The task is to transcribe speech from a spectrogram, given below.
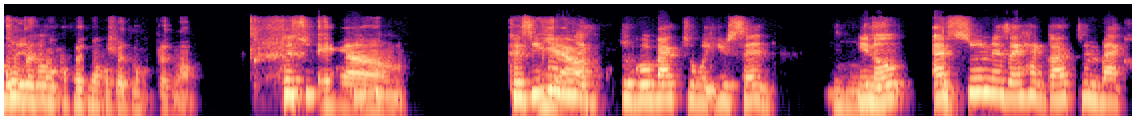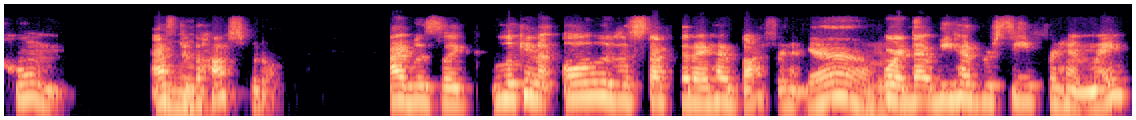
Complètement, complètement, complètement, complètement. Because Et, euh, even Yeah. like to go back to what you said, mhm. you know, as soon as I had gotten back home after Mhm. the hospital, I was like looking at all of the stuff that I had bought for him yeah. Mhm. or that we had received for him, right?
